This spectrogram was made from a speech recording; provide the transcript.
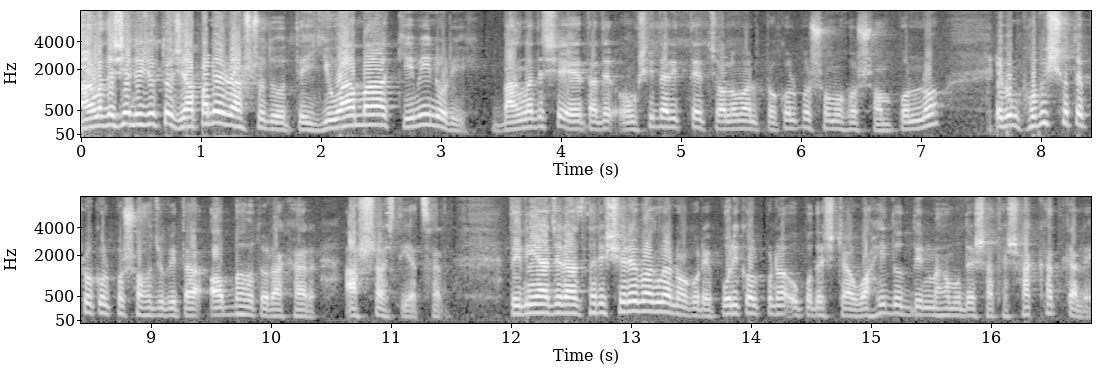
বাংলাদেশে নিযুক্ত জাপানের রাষ্ট্রদূত ইউয়ামা কিমিনোরি বাংলাদেশে তাদের অংশীদারিত্বে চলমান প্রকল্পসমূহ সম্পন্ন এবং ভবিষ্যতে প্রকল্প সহযোগিতা অব্যাহত রাখার আশ্বাস দিয়েছেন। তিনি আজ রাজধানী শেরেবাংলা নগরে পরিকল্পনা উপদেষ্টা ওয়াহিদ উদ্দিন মাহমুদের সাথে সাক্ষাৎকালে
